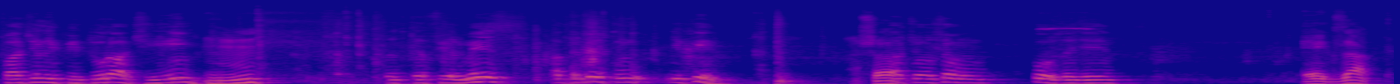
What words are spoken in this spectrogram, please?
facem lipitura aici, Mm? pentru că filmez, a vedeți cum lipim. Așa, Face așa un poză de... exact.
